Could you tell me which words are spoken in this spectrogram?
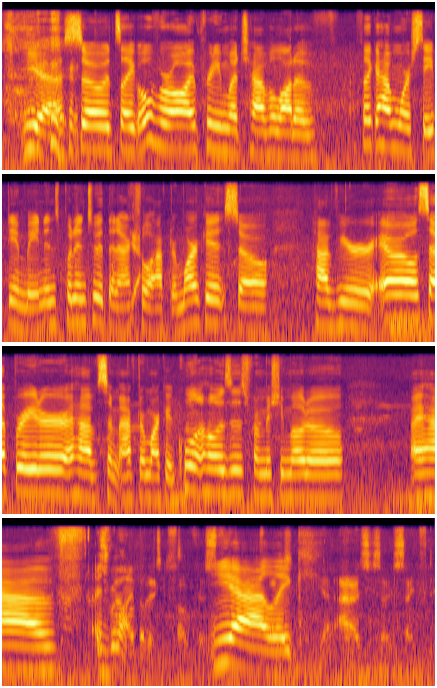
yeah, so it's like overall, I pretty much have a lot of. I feel like I have more safety and maintenance put into it than actual aftermarket. So, have your aero separator. I have some aftermarket coolant hoses from Mishimoto. I have. It's reliability focused. Yeah, like Yeah, and say, safety.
